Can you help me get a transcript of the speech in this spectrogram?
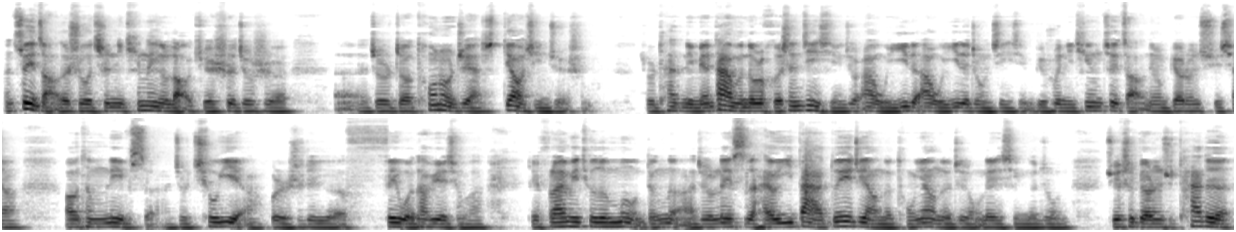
那最早的时候，其实你听那个老爵士，就是呃就是叫 tonal jazz 调性爵士，就是它里面大部分都是和声进行，就是二五一的二五一的这种进行。比如说你听最早那种标准曲，像 Autumn Leaves 就是秋叶啊，或者是这个。飞我到月球啊，这 Fly Me to the Moon 等等啊，就是类似，还有一大堆这样的同样的这种类型的这种爵士标准曲，它的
